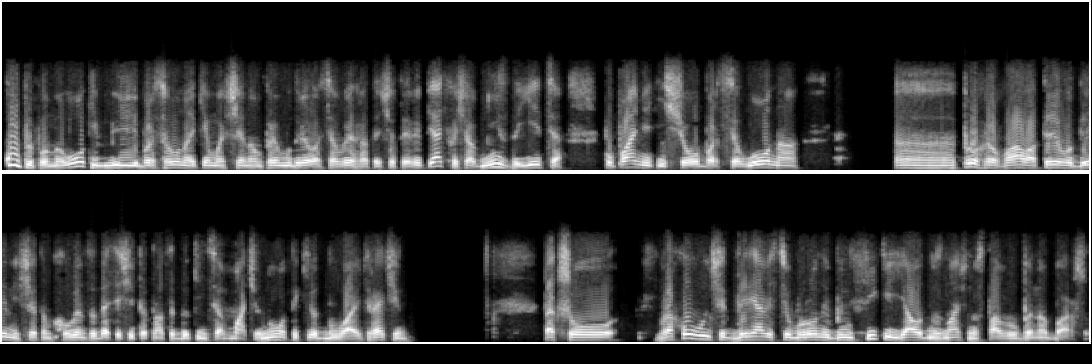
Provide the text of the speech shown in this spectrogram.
купи помилок, і, і Барселона якимось чином примудрилася виграти 4-5, хоча мені здається по пам'яті, що Барселона е, програвала 3-1 і ще там хвилин за 10 чи 15 до кінця матчу. Ну, от такі от бувають речі. Так що, враховуючи дирявість оборони Бенфіки, я однозначно ставив би на Барсу.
